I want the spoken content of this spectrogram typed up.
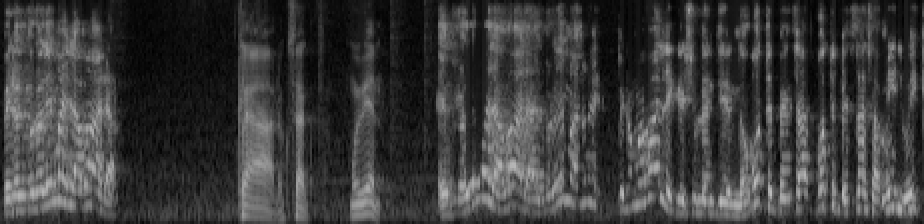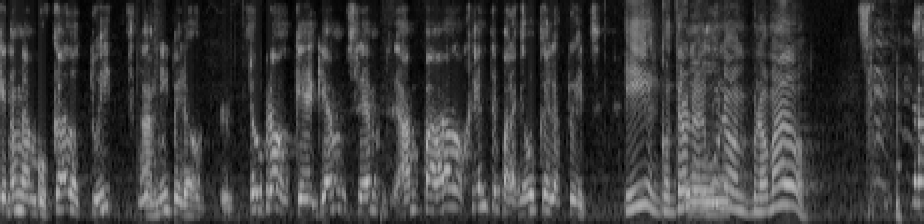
Pero el problema es la vara. Claro, exacto. Muy bien. El problema es la vara, el problema no es, pero más vale que yo lo entiendo. Vos te pensás, vos te pensás a mí, Luis, que no me han buscado tweets a mí, pero yo creo que, han, se han, pagado gente para que busque los tweets. ¿Y encontraron eh, alguno embromado? Sí, pero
